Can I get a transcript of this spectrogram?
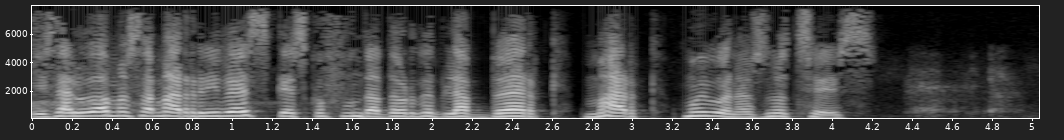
Y saludamos a Mark Rives, que es cofundador de Blackberg. Mark, muy buenas noches.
